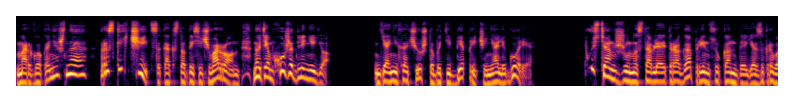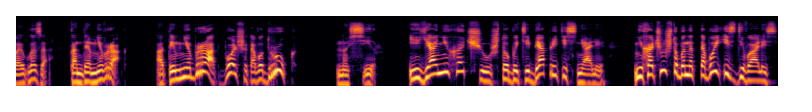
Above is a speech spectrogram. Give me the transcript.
Марго, конечно, раскричится, как сто тысяч ворон, но тем хуже для нее. Я не хочу, чтобы тебе причиняли горе. Пусть Анжу наставляет рога принцу Канде, я закрываю глаза. Канде мне враг, а ты мне брат, больше того, друг. Но, Сир, и я не хочу, чтобы тебя притесняли. Не хочу, чтобы над тобой издевались.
